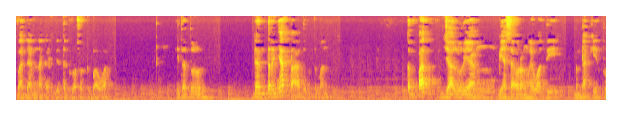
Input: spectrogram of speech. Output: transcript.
badan agar tidak tergosok ke bawah. Kita turun. Dan ternyata teman-teman tempat jalur yang biasa orang lewati mendaki itu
